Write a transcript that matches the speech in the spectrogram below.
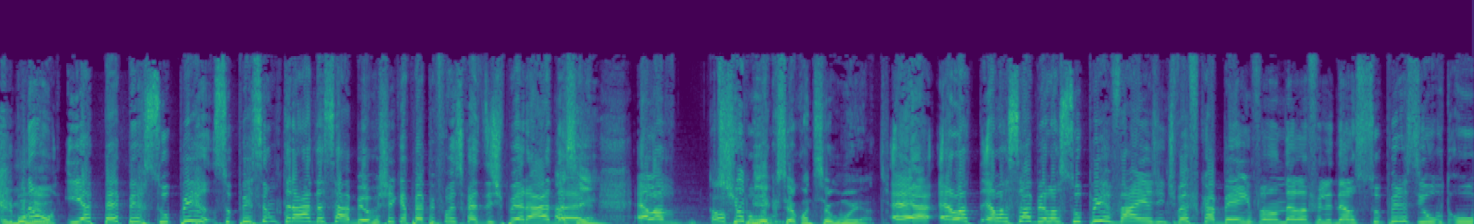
ele morreu. Não, e a Pepper super, super centrada, sabe? Eu achei que a Pepper fosse ficar desesperada. Assim, ela, Ela tipo, sabia que isso ia acontecer em algum momento. É, ela, ela sabe, ela super vai, a gente vai ficar bem, falando dela, filha dela, super assim. O, o,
